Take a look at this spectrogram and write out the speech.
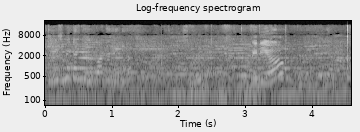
Excuse me, can you the video? Video? video yeah.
